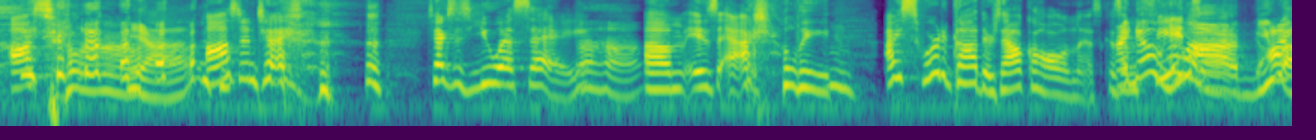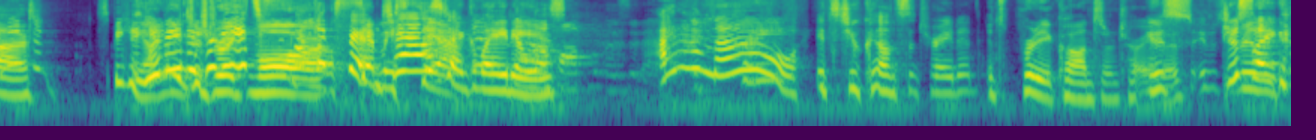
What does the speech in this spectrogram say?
Austin, Yeah. Austin, Texas, Texas, USA, Uh-huh. um, is actually. I swear to God, there's alcohol in this because I know you are. You are. Speaking You of, need to drink more. It's fantastic, sip. ladies. I don't know. It's too concentrated. It's pretty concentrated. It was- it was just really like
